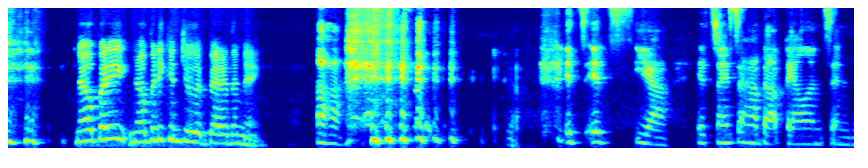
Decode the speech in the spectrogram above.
nobody nobody can do it better than me uh-huh. yeah. it's it's yeah it's nice to have that balance and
